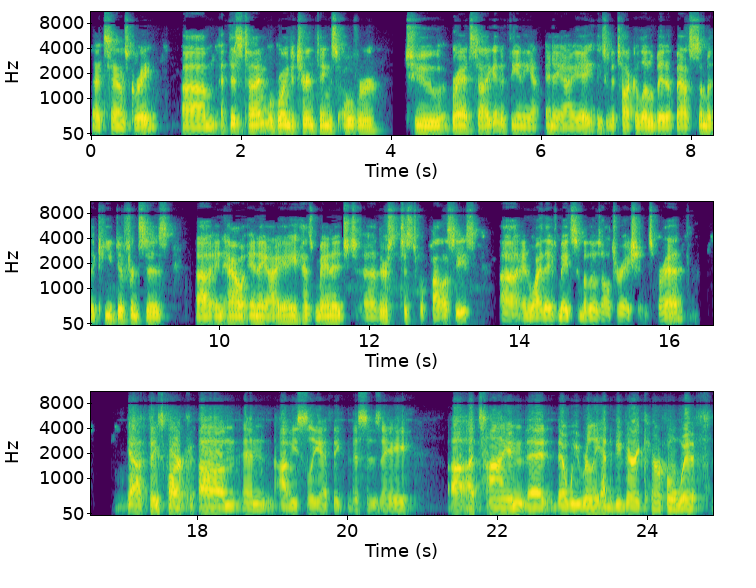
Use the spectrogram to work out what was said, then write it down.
that sounds great. Um, at this time, we're going to turn things over to Brad Cygan at the NAIA. He's going to talk a little bit about some of the key differences uh, in how NAIA has managed uh, their statistical policies uh, and why they've made some of those alterations. Brad? Yeah, thanks, Clark. Um, and obviously, I think this is a uh, a time that that we really had to be very careful with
